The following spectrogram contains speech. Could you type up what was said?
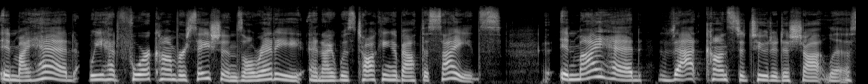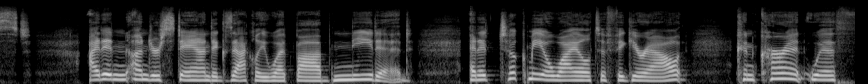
In my head, we had four conversations already, and I was talking about the sites. In my head, that constituted a shot list. I didn't understand exactly what Bob needed. And it took me a while to figure out, concurrent with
